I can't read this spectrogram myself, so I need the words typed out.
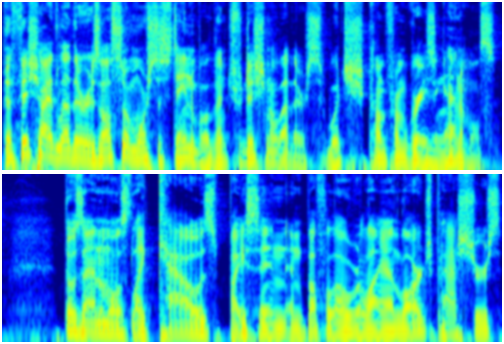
The fish hide leather is also more sustainable than traditional leathers, which come from grazing animals. Those animals, like cows, bison, and buffalo, rely on large pastures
